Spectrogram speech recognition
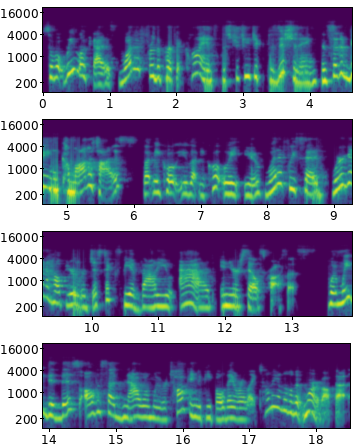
So what we looked at is what if for the perfect clients, the strategic positioning, instead of being commoditized, let me quote you, let me quote you. What if we said, we're going to help your logistics be a value add in your sales process? When we did this, all of a sudden now when we were talking to people, they were like, tell me a little bit more about that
